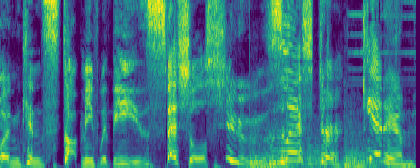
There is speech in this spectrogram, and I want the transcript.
One can stop me with these special shoes. Lester, get him!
